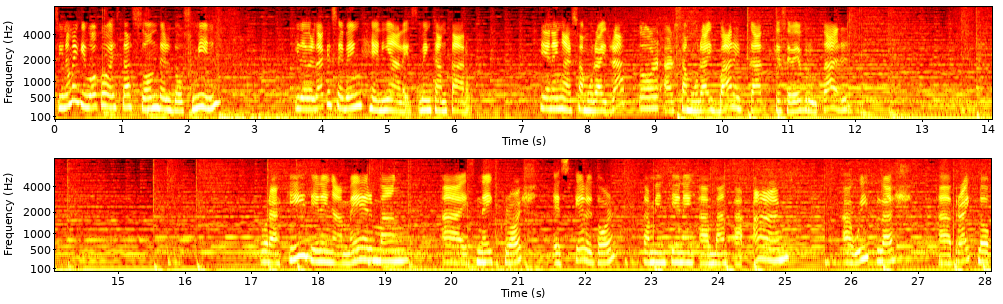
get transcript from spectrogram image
Si no me equivoco, estas son del 2000. Y de verdad que se ven geniales, me encantaron. Tienen al Samurai Raptor, al Samurai Cat que se ve brutal. Por aquí tienen a Merman, a Snake Crush, Skeletor. También tienen a Man a Arms, a Whiplash, a Triclops,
